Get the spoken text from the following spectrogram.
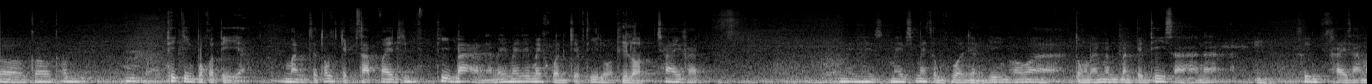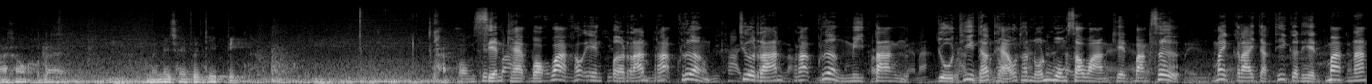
ก็ก็ก็ที่จริงปกติอะมันจะต้องเก็บทรัพย์ไว้ที่ที่บ้านนะไม่ไม่ไม่ควรเก็บที่รถที่รถ ใช่ครับไม่ไม่ไม่ไม่สมควรอย่างยิ่ง เพราะว่าตรงนั้นมันมันเป็นที่สาธารณะอืมซึ่งใครสามารถเข้าออกได้ มันไม่ใช่พื้นที่ปิดครับเซียนแขกบอกว่าเขาเองเปิดร้านพระเครื่อง ชื่อร้านพระเครื่องมีตังค์อยู่ที่แถวแถวๆถนนวงสว่างเขตบางซื่อไม่ไกลจากที่เกิดเหตุมากนัก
